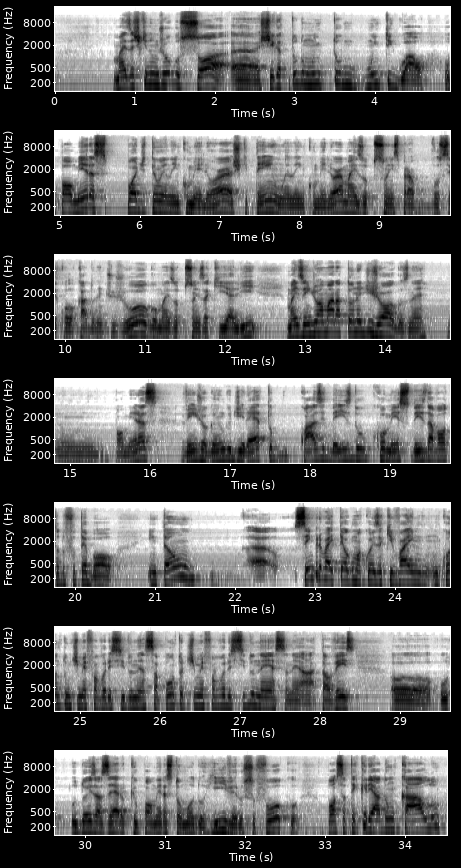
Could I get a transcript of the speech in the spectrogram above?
Mas acho que num jogo só uh, chega tudo muito, muito igual. O Palmeiras pode ter um elenco melhor, acho que tem um elenco melhor, mais opções para você colocar durante o jogo, mais opções aqui e ali, mas vem de uma maratona de jogos, né? O Palmeiras vem jogando direto quase desde o começo, desde a volta do futebol. Então, uh, sempre vai ter alguma coisa que vai, enquanto um time é favorecido nessa ponta, o time é favorecido nessa, né? Ah, talvez o, o, o 2 a 0 que o Palmeiras tomou do River, o sufoco, possa ter criado um calo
